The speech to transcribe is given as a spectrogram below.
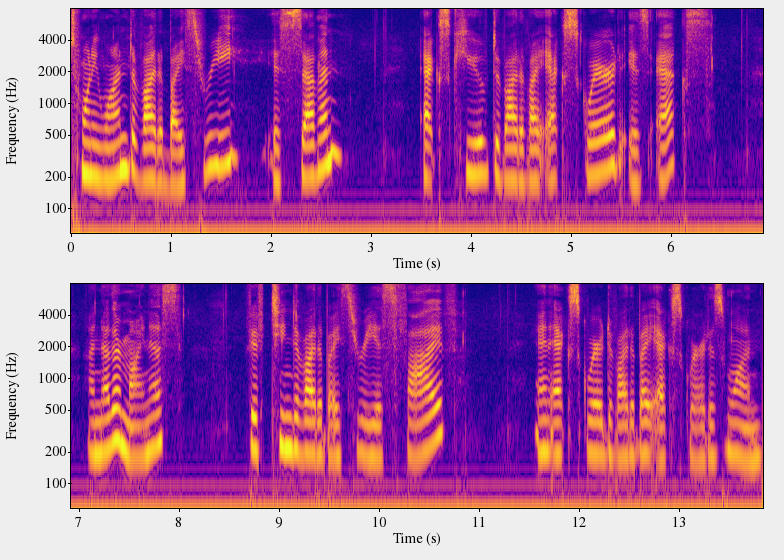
21 divided by 3 is 7. x cubed divided by x squared is x. Another minus 15 divided by 3 is 5. And x squared divided by x squared is 1.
